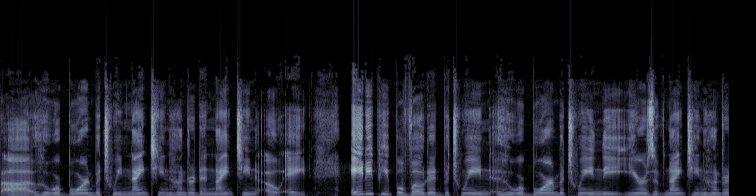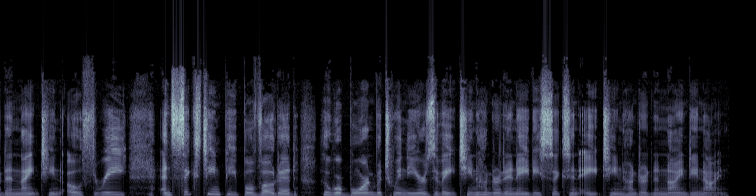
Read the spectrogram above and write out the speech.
uh, who were born between 1900 and 1908. 80 people voted between who were born between the years of 1900 and 1903, and 16 people voted who were born between the years of 1886 and 1899.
